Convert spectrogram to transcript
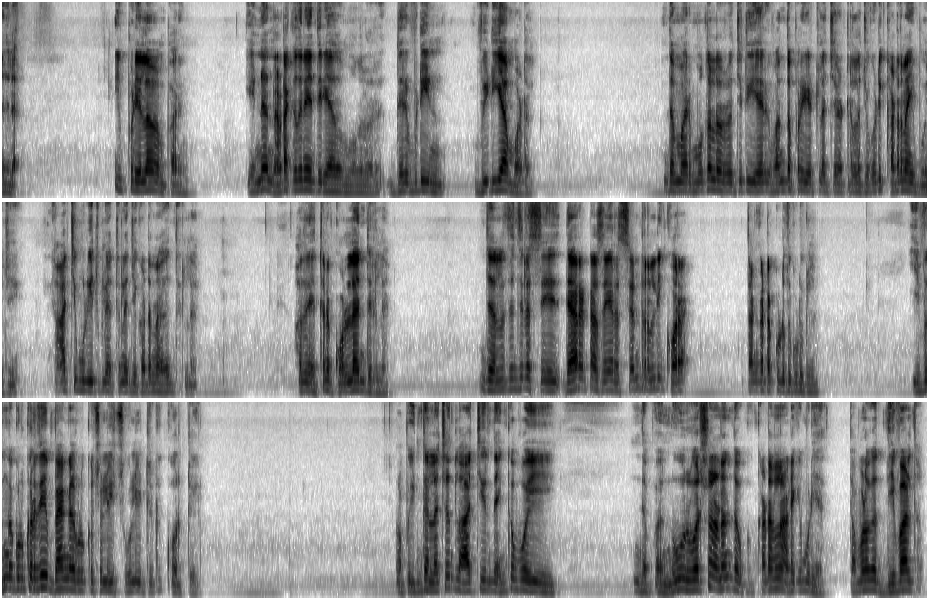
இதில். இப்படியெல்லாம் பாருங்கள் என்ன நடக்குதுன்னே தெரியாத முதல்வர் திரவிடின் விடியா மாடல். இந்த மாதிரி முதல்வர் வச்சுட்டு ஏறி வந்தப்பறம் எட்டு லட்சம் எட்டரை லட்சம் கோடி கடனாகி போச்சு. ஆட்சி முடியத்துக்குள்ளே எத்தனை லட்சம் கடன் ஆகுதுன்னு தெரில அதில் எத்தனை கொள்ளன்னு தெரில இந்த லட்சத்தில் செ டேரெக்டாக செய்கிற சென்ட்ரல்லையும் குறை. தங்கிட்ட கொடுத்து கொடுக்கல. இவங்க கொடுக்குறதே பேங்கில் கொடுக்க சொல்லி சொல்லிகிட்டு இருக்கு கோர்ட்டு. அப்போ இந்த லட்சத்தில் ஆட்சி இருந்தால் எங்கே போய் இந்த இப்போ நூறு வருஷம் ஆனால் இந்த கடன்லாம் அடைக்க முடியாது. தமிழகம் திவால் தான்.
